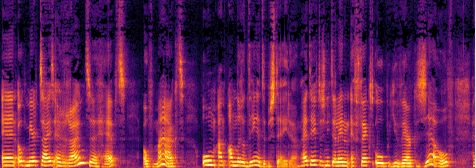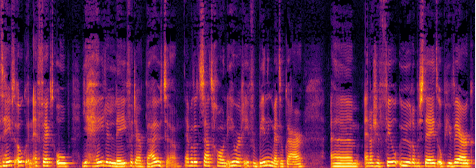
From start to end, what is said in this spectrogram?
en ook meer tijd en ruimte hebt of maakt om aan andere dingen te besteden. Het heeft dus niet alleen een effect op je werk zelf, het heeft ook een effect op je hele leven daarbuiten. Want het staat gewoon heel erg in verbinding met elkaar. Ehm, en als je veel uren besteedt op je werk,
